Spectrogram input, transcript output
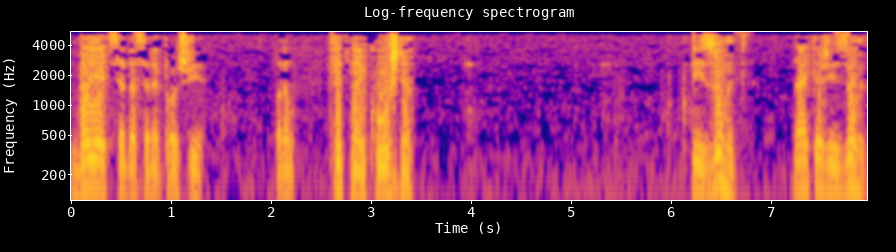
bojeći se da se ne pročuje pa da mu fitna i kušnja. I zuhd najteži zuhd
